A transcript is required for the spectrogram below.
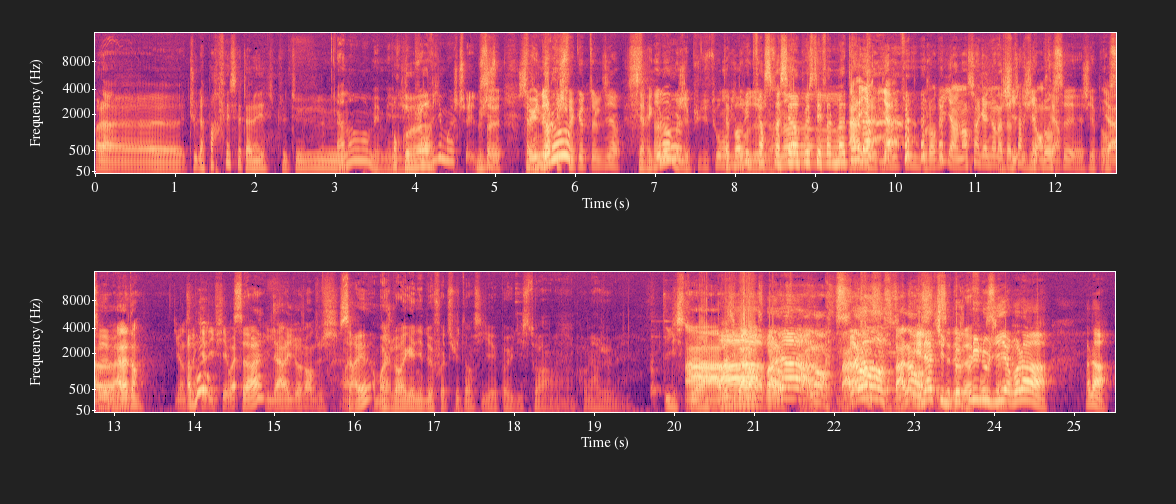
Voilà, euh, tu l'as parfait cette année. Tu- tu- Ah non, non, mais, mais j'ai Pourquoi plus envie, moi. C'est une heure que je fais que te le dire. C'est rigolo. non, mais j'ai plus du tout T'as envie pas envie de faire stresser Non, un peu non, Stéphane Matin, Ah, il y il y aujourd'hui, il y a un ancien gagnant de la Top qui est ai rentré. hein. pensé, j'y ai Il pensé. y a euh, euh, Aladdin qui vient de Ah se bon qualifier. Ouais. C'est vrai Il est arrivé aujourd'hui. Ouais. Sérieux? Ah, Moi, je l'aurais gagné deux fois de suite hein, s'il n'y avait pas eu d'histoire au premier jeu. Mais... L'histoire. Ah, vas-y, balance, balance, balance, balance, balance. Et là, tu ne peux plus nous ça. dire, voilà, voilà.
